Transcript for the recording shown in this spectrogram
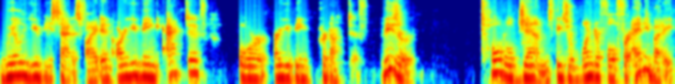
will you be satisfied? And are you being active or are you being productive? These are total gems. These are wonderful for anybody,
